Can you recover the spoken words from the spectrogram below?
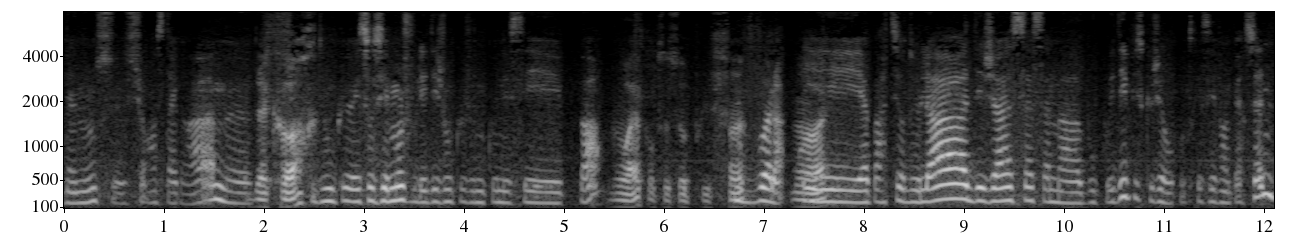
une annonce sur Instagram. euh, D'accord. donc, euh, essentiellement, je voulais des gens que je ne connaissais pas. Ouais, pour que ce soit plus fin. Voilà. Ouais. Et à partir de là, déjà, ça, ça m'a beaucoup aidé puisque j'ai rencontré ces 20 personnes.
